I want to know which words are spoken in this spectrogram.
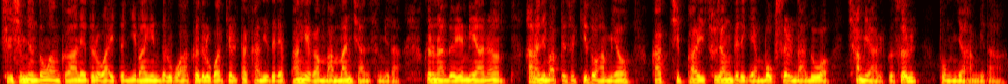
70년 동안 그 안에 들어와 있던 이방인들과 그들과 결탁한 이들의 방해가 만만치 않습니다. 그러나 느헤미야는 하나님 앞에서 기도하며 각 지파의 수장들에게 몫을 나누어 참여할 것을 독려합니다.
